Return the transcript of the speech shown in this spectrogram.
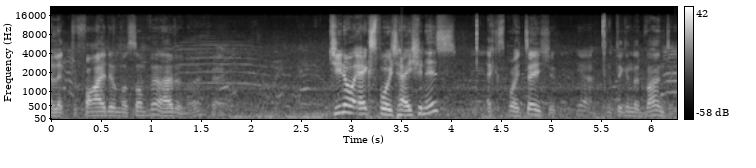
electrify them or something. I don't know. Okay. Do you know what exploitation is? Exploitation, Yeah. taking advantage.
